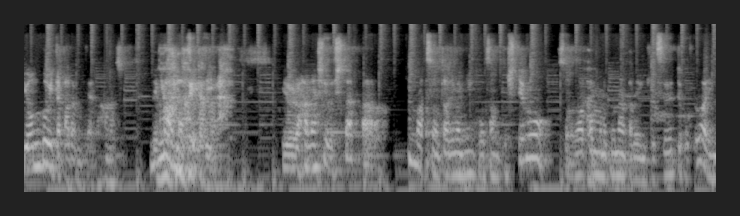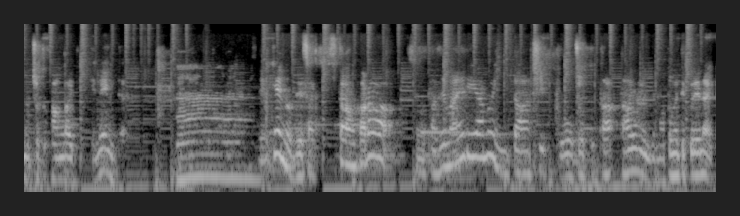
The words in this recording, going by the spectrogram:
呼んどいたからみたいな話。で、まあ、まあ、呼んどいたから。いろいろ話をしたら、まあ、その田島銀行さんとしても、その若者となんか連携するってことは、今ちょっと考えていてねみたいな。うん。で県の出先機関からその田島エリアのインターンシップをちょっと単単位でまとめてくれない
